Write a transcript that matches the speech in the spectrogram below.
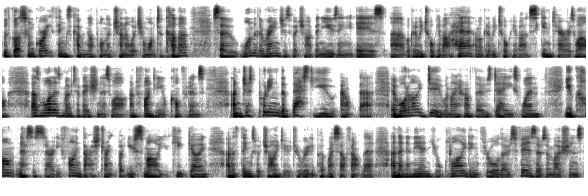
We've got some great things coming up on on the channel which I want to cover. So one of the ranges which I've been using is uh, we're going to be talking about hair and we're going to be talking about skincare as well, as well as motivation as well, and finding your confidence and just putting the best you out there. And what I do when I have those days when you can't necessarily find that strength, but you smile, you keep going, and the things which I do to really put myself out there. And then in the end, you're gliding through all those fears, those emotions,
